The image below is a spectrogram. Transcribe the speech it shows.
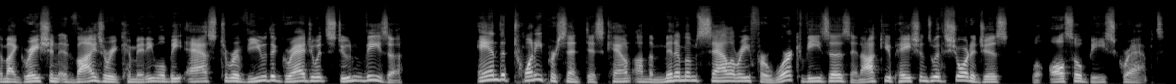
the Migration Advisory Committee will be asked to review the graduate student visa, and the 20% discount on the minimum salary for work visas and occupations with shortages will also be scrapped.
